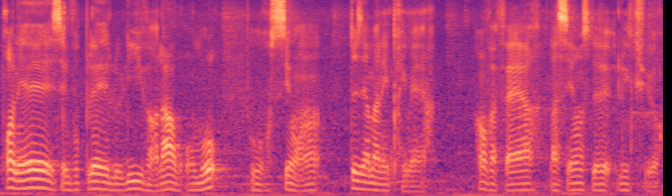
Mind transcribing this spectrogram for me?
prenez s'il vous plaît le livre, l'arbre au mot pour C1, deuxième année primaire. On va faire la séance de lecture.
